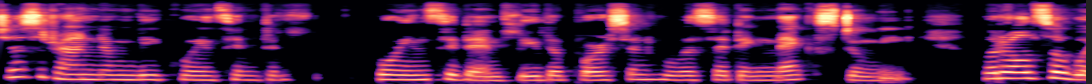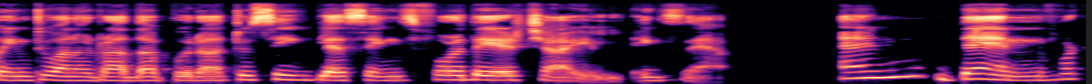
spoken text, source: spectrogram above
Just randomly coincidentally coincidentally the person who was sitting next to me were also going to Anuradhapura to seek blessings for their child exam. And then what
